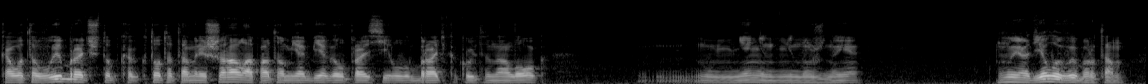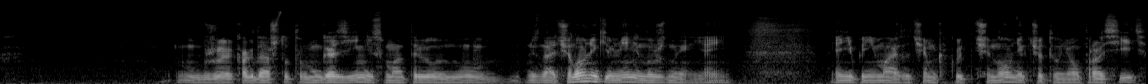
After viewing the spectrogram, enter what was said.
Кого-то выбрать, чтобы кто-то там решал, а потом я бегал, просил убрать какой-то налог. Ну, мне не, не нужны. Ну, я делаю выбор там, уже когда что-то в магазине смотрю, ну, не знаю, чиновники мне не нужны. Я, я не понимаю, зачем какой-то чиновник что-то у него просить.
